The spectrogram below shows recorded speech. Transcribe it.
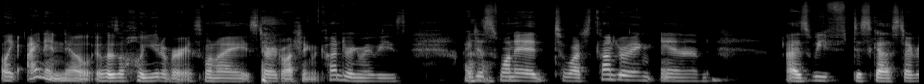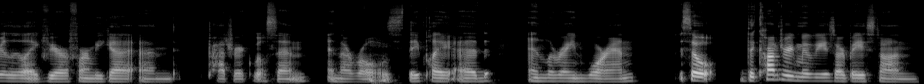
like I didn't know it was a whole universe when I started watching the Conjuring movies. I Uh-huh. just wanted to watch the Conjuring, and as we've discussed, I really like Vera Farmiga and Patrick Wilson in their roles. They play Ed and Lorraine Warren. So the Conjuring movies are based on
